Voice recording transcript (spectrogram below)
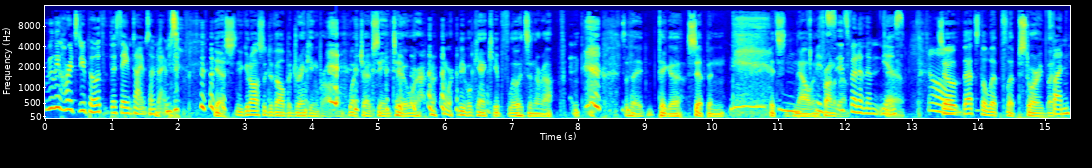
really hard to do both at the same time sometimes. yes, you can also develop a drinking problem, which I've seen too, where where people can't keep fluids in their mouth, so they take a sip and it's now in it's, front of them. it's front of them, yes. Oh, So that's the lip flip story. But Fun.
